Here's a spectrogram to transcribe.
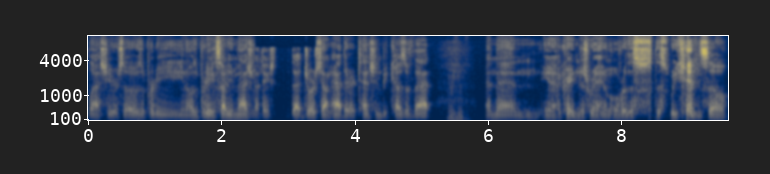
last year, so it was a pretty you know it was a pretty exciting match, and I think that Georgetown had their attention because of that. Mm-hmm. And then you know Creighton just ran them over this this weekend, so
